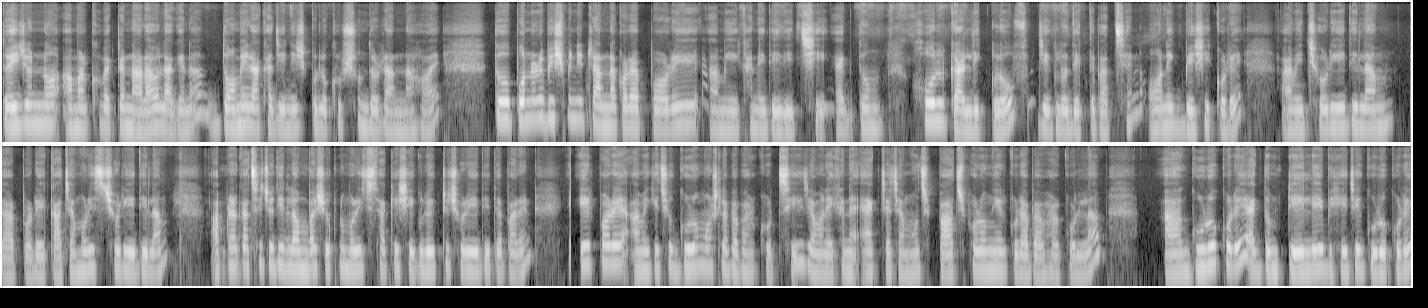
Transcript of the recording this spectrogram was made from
তো এই জন্য আমার খুব একটা নাড়াও লাগে না। দমে রাখা জিনিসগুলো খুব সুন্দর রান্না হয়। তো পনেরো বিশ মিনিট রান্না করার পরে আমি এখানে দিয়ে দিচ্ছি একদম হোল গার্লিক ক্লোভ যেগুলো দেখতে পাচ্ছেন অনেক বেশি করে। আমি ছড়িয়ে দিলাম, তারপরে কাঁচামরিচ ছড়িয়ে দিলাম। আপনার কাছে যদি লম্বা শুকনো মরিচ থাকে সেগুলো একটু ছড়িয়ে দিতে পারেন। এরপরে আমি কিছু গুঁড়ো মশলা ব্যবহার করছি, যেমন এখানে এক চা চামচ পাঁচ ফোড়নের গুঁড়া ব্যবহার করলাম। গুঁড়ো করে, একদম তেলে ভেজে গুঁড়ো করে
